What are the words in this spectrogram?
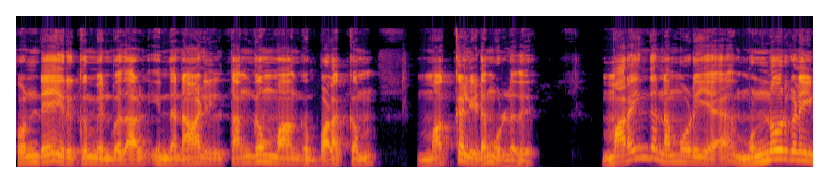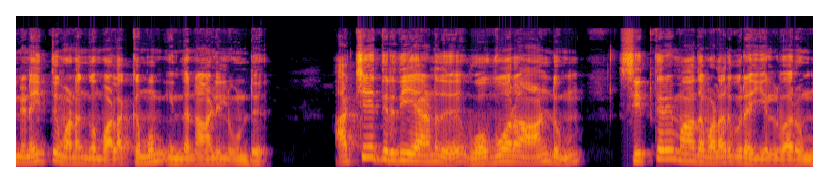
கொண்டே இருக்கும் என்பதால் இந்த நாளில் தங்கம் வாங்கும் பழக்கம் மக்களிடம் உள்ளது. மறைந்த நம்முடைய முன்னோர்களை நினைத்து வணங்கும் வழக்கமும் இந்த நாளில் உண்டு. அட்சய திருதியானது ஒவ்வொரு ஆண்டும் சித்திரை மாத வளர்பிறையில் வரும்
